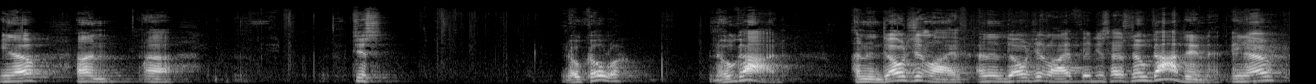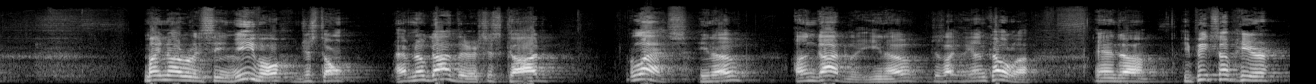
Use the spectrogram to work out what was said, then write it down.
you know, on uh, just no cola, no God, an indulgent life, an indulgent life that just has no God in it, you know. Might not really seem evil, just don't have no God there. It's just God less, you know, ungodly, you know, just like the uncola. And uh, he picks up here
